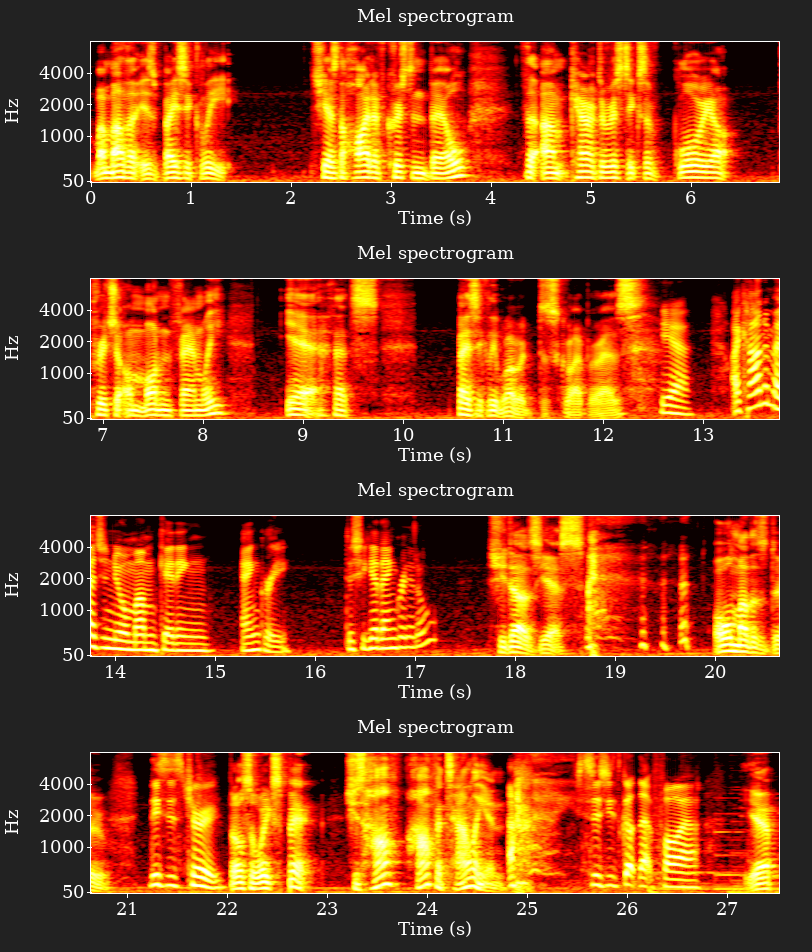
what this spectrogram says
my mother is basically she has the height of Kristen Bell, the um, characteristics of Gloria Pritchett on Modern Family. Yeah, that's basically what I would describe her as. Yeah. I can't imagine your mum getting angry. Does she get angry at all? She does, yes. All mothers do. This is true. But also we expect she's half half Italian. So she's got that fire. yep.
